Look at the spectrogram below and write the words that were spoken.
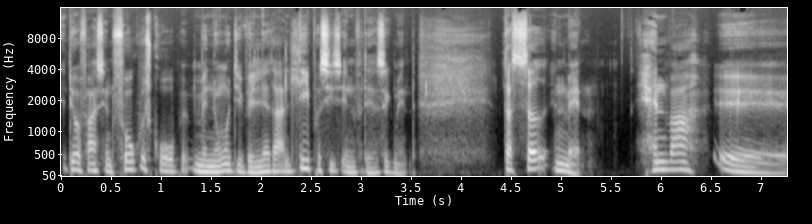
det var faktisk en fokusgruppe med nogle af de vælgere, der er lige præcis inden for det her segment. Der sad en mand. Han var øh,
